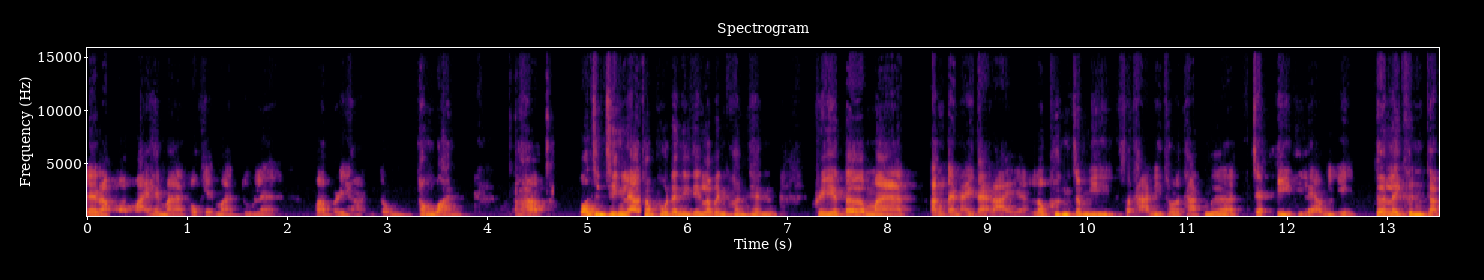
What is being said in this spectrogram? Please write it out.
ได้รับมอบหมายให้มาโอเคมาดูแลมาบริหารตรงช่องวันนะครับก็จริง ๆ แล้วถ้าพูดกันจริงๆเราเป็นคอนเทนต์ครีเอเตอร์มา ตั้งแต่ไหนแต่ไรอะเราเพิ่งจะมีสถานีโทรทัศน์เมื่อ 7 ปีที่แล้วนี่เอง เกิดอะไรขึ้นกับ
